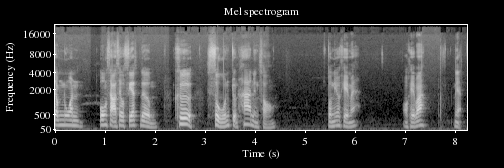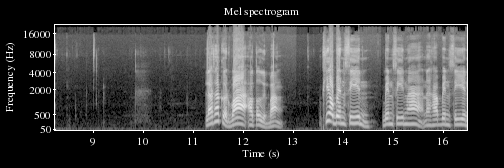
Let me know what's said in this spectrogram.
จำนวนองศาเซลเซียสเดิม คือ 0.512ตรงนี้โอเคไหม โอเคปะเนี่ย แล้วถ้าเกิดว่าเอาตัวอื่นบ้างพี่เอาเบนซีน เบนซีนมานะครับ เบนซีน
